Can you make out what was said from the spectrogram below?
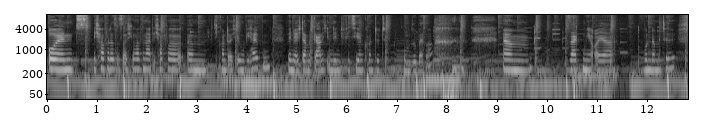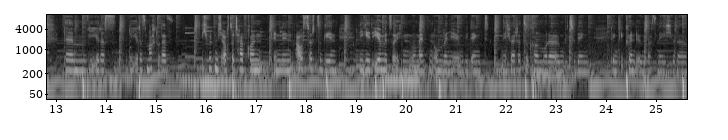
Und ich hoffe, dass es euch geholfen hat. Ich hoffe, ähm, ich konnte euch irgendwie helfen. Wenn ihr euch damit gar nicht identifizieren konntet, umso besser. ähm, sagt mir euer Wundermittel, ähm, wie, ihr das, wie ihr das macht. Oder ich würde mich auch total freuen, in den Austausch zu gehen. Wie geht ihr mit solchen Momenten um, wenn ihr irgendwie denkt, nicht weiterzukommen oder irgendwie zu denken, denkt, ihr könnt irgendwas nicht oder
